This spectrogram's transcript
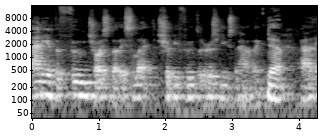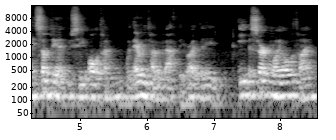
any of the food choices that they select should be foods that they're just used to having. yeah. And it's something that you see all the time with every type of athlete, right? They eat a certain way all the time,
